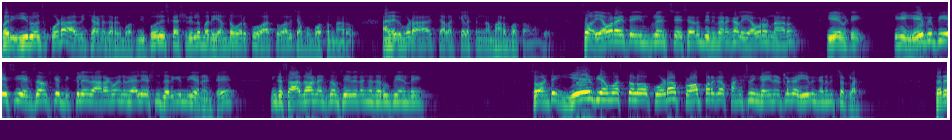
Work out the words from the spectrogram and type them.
మరి ఈరోజు కూడా ఆ విచారణ జరగబోతుంది. ఈ పోలీస్ కస్టడీలో మరి ఎంతవరకు వాస్తవాలు చెప్పబోతున్నారు అనేది కూడా చాలా కీలకంగా మారబోతూ ఉంది. సో ఎవరైతే ఇన్ఫ్లుయెన్స్ చేశారో దీని వెనకాల ఎవరున్నారు ఏమిటి ఇక ఏపీఎస్సి ఎగ్జామ్స్కే దిక్కులేదు ఆ రకమైన వాల్యుయేషన్ జరిగింది అని అంటే ఇంకా సాధారణ ఎగ్జామ్స్ ఏ విధంగా జరుగుతాయండి? సో అంటే ఏ వ్యవస్థలో కూడా ప్రాపర్గా ఫంక్షనింగ్ అయినట్లుగా ఏమీ కనిపించట్లేదు. సరే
